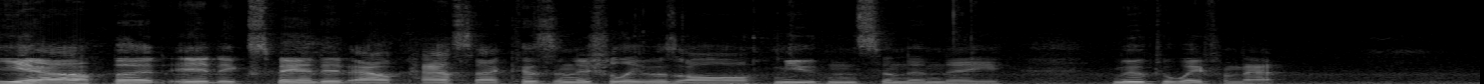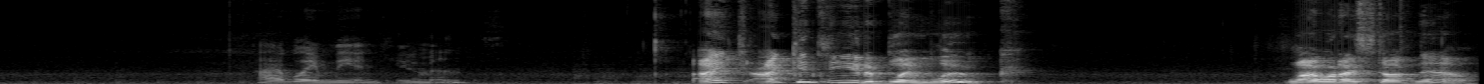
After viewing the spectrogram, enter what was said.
Yeah, but it expanded out past that because initially it was all mutants, and then they moved away from that. I blame the Inhumans. I, I continue to blame Luke. Why would I stop now?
